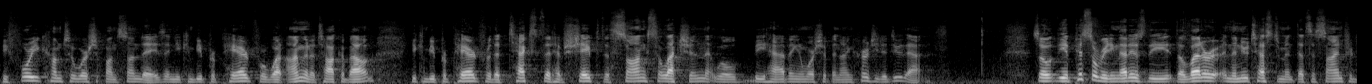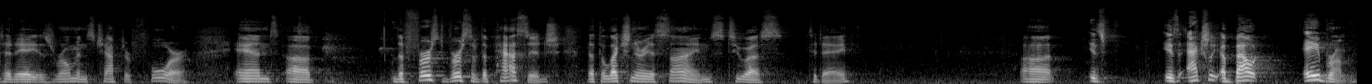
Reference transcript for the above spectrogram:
before you come to worship on Sundays, and you can be prepared for what I'm going to talk about. You can be prepared for the texts that have shaped the song selection that we'll be having in worship, and I encourage you to do that. So, the epistle reading, that is the, the letter in the New Testament that's assigned for today, is Romans chapter 4. And uh, the first verse of the passage that the lectionary assigns to us today uh, is, is actually about Abram,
